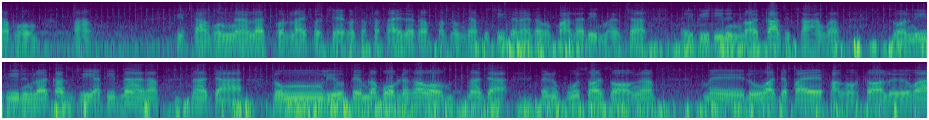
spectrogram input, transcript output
ครับผมฝาก ติดตามผลงานและกดไลค์ กดแชร์ กด subscribe ด้วยครับ กับสมชาติพิชิ่งทนายรัฐบาลหน้าดินหมายธรรมชาติใน EP ที่ 193 ครับ ส่วน EP 194 อาทิตย์หน้าครับ น่าจะลงหลิวเต็มระบบนะครับผม น่าจะเป็นคูซอยสองครับ ไม่รู้ว่าจะไปฝั่งอบตหรือว่า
